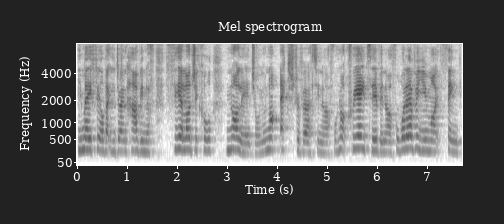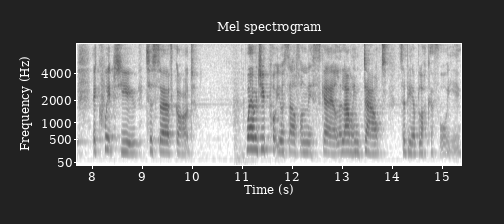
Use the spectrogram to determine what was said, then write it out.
You may feel that you don't have enough theological knowledge, or you're not extrovert enough, or not creative enough, or whatever you might think equips you to serve God. Where would you put yourself on this scale, allowing doubt to be a blocker for you?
